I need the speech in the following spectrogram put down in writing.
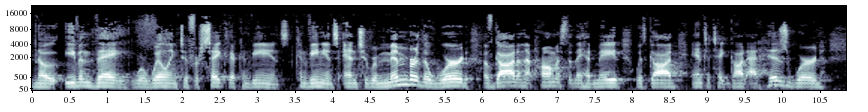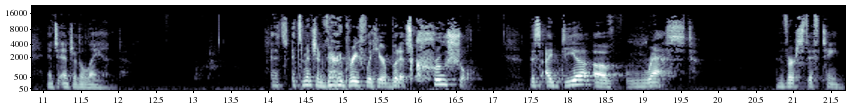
No, even they were willing to forsake their convenience, convenience and to remember the word of God and that promise that they had made with God and to take God at His word and to enter the land. And it's, it's mentioned very briefly here, but it's crucial. This idea of rest in verse 15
